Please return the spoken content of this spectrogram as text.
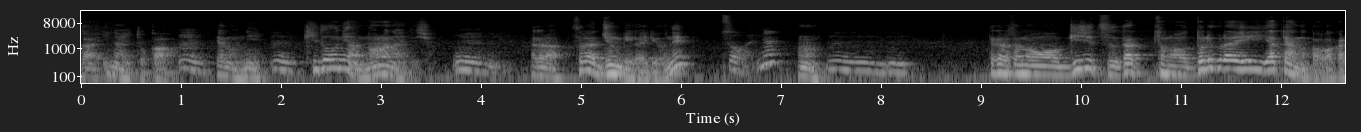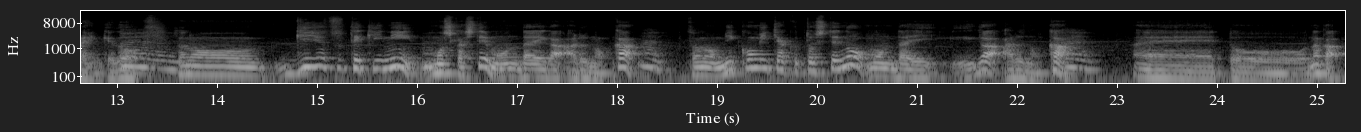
がいないとかうん。やのにうん。軌道には乗らないでしょ。うん。だからそれは準備がいるよね。そうやな。うんうんうんだからその技術がそのどれぐらいやってはんのか分からへんけど、うん。うんその技術的にうん。もしかして問題があるのか、うん。その見込み客としての問題があるのか、えーっとなんか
